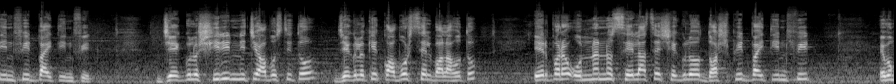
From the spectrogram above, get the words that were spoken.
তিন ফিট বাই তিন ফিট, যেগুলো সিঁড়ির নিচে অবস্থিত, যেগুলোকে কবর সেল বলা হতো। এরপরে অন্যান্য সেল আছে সেগুলো দশ ফিট বাই তিন ফিট এবং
